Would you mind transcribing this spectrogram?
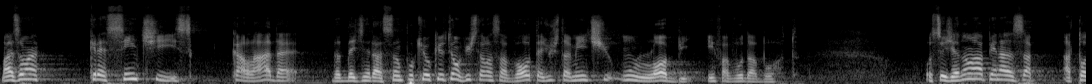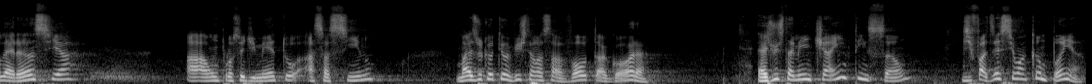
mas há uma crescente escalada da degeneração, porque o que eu tenho visto à nossa volta é justamente um lobby em favor do aborto. Ou seja, não apenas a, a tolerância a um procedimento assassino, mas o que eu tenho visto à nossa volta agora é justamente a intenção de fazer-se uma campanha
